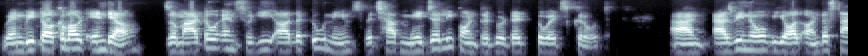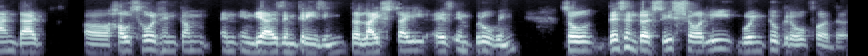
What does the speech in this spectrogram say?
When we talk about India, Zomato and Swiggy are the two names which have majorly contributed to its growth. And as we know, we all understand that uh, household income in India is increasing, the lifestyle is improving. So this industry is surely going to grow further.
